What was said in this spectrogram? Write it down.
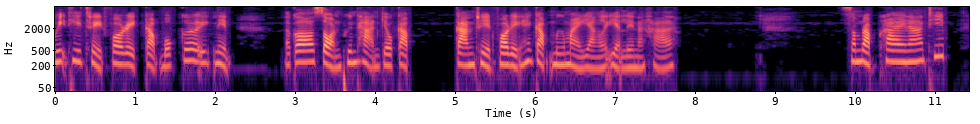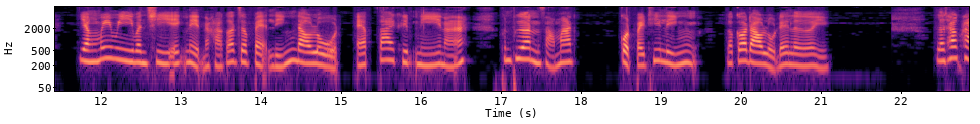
วิธีเทรด Forex กับ b r o k e r Xnet แล้วก็สอนพื้นฐานเกี่ยวกับการเทรด Forex ให้กับมือใหม่อย่างละเอียดเลยนะคะสำหรับใครนะที่ยังไม่มีบัญชี Xnet นะคะ ก็จะแปะลิงก์ดาวน์โหลดแอปใต้คลิปนี้นะ เพื่อนๆสามารถ กดไปที่ลิงก์แล้วก็ดาวน์โหลดได้เลย และถ้าใคร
